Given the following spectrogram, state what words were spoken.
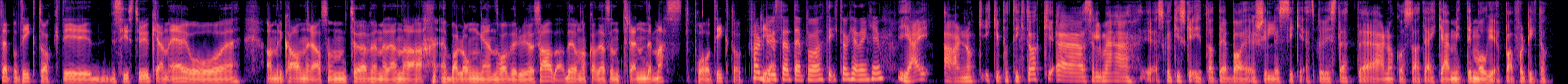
på TikTok de, de, siste ukene, er jo eh, amerikanere som tøver med denne ballongen over USA. Da. Det er jo noe av det som trender mest på TikTok. Har du sett det på TikTok, Henrik Kim? Jeg er nok ikke på TikTok, eh, selv om jeg, jeg skal ikke skryte at det bare skyldes sikkerhetsbevissthet. Det er nok også at jeg ikke er midt i målgruppa for TikTok,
